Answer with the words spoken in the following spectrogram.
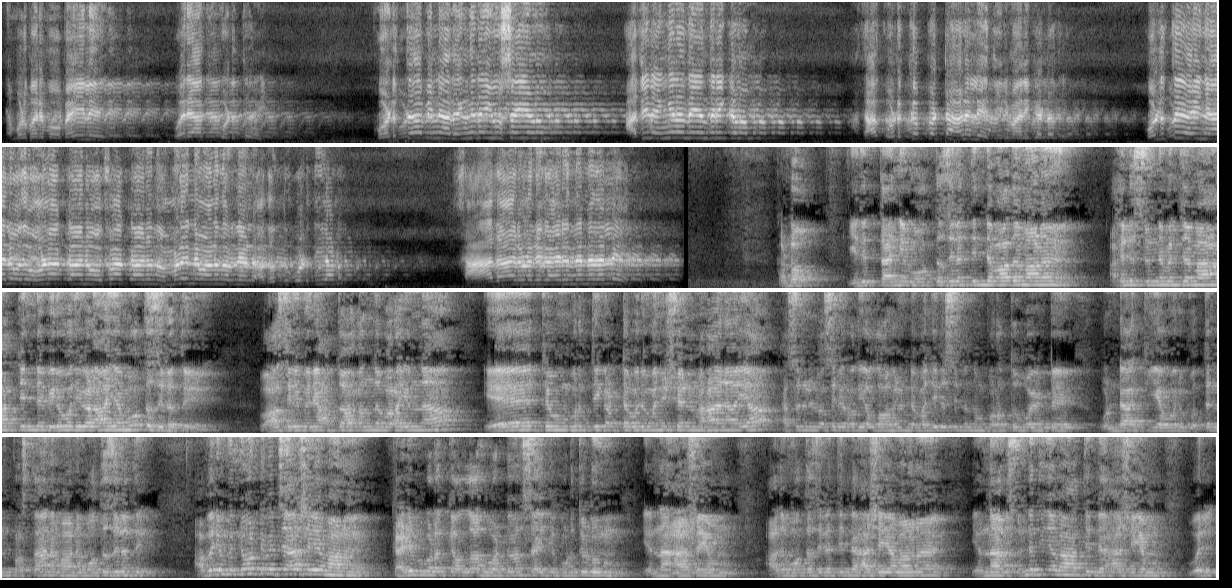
നമ്മളിപ്പോ ഒരു മൊബൈൽ ഒരാൾക്ക് കൊടുത്തു കൊടുത്താ പിന്നെ അതെങ്ങനെ യൂസ് ചെയ്യണം? അതിനെങ്ങനെ നിയന്ത്രിക്കണം? അതാ കൊടുക്കപ്പെട്ട ആളല്ലേ തീരുമാനിക്കേണ്ടത്. കൊടുത്തു കഴിഞ്ഞാലും അത് ഓണാക്കാനോ ഓഫാക്കാനോ നമ്മൾ തന്നെ വേണമെന്ന് പറഞ്ഞാൽ അതെന്ത് കൊടുത്തിയാണ്? സാധാരണ ഒരു കാര്യം തന്നെ കണ്ടോ? ഇത് തനി മോത്തസിലത്തിന്റെ വാദമാണ്. അഹ്ലുസുന്നവൽ ജമാഅത്തിന്റെ വിരോധികളായ മോത്തസിലത്ത് വാസിലിബിന് അത്ത എന്ന് പറയുന്ന ഏറ്റവും വൃത്തികെട്ട ഒരു മനുഷ്യൻ മഹാനായ ഹസനുൽ വസീൽ റതി അള്ളാഹുവിന്റെ മജിലിസിൽ നിന്നും പുറത്തുപോയിട്ട് ഉണ്ടാക്കിയ ഒരു പുത്തൻ പ്രസ്ഥാനമാണ് മോത്തസിലത്ത്. അവർ മുന്നോട്ട് വെച്ച ആശയമാണ് കഴിവുകളൊക്കെ അള്ളാഹു അഡ്വാൻസ് ആയിട്ട് കൊടുത്തിടും എന്ന ആശയം. അത് മുത്തസിലത്തിന്റെ ആശയമാണ്. എന്നാൽ സുന്നത്തി ജമാഅത്തിന്റെ ആശയം വൽ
